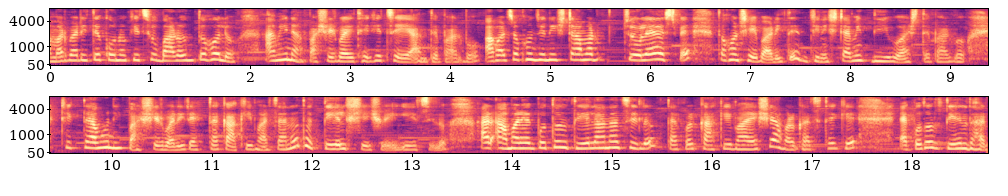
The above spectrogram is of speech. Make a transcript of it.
আমার বাড়িতে কোনো কিছু বাড়ন্ত হলো, আমি না পাশের বাড়ি থেকে চেয়ে আনতে পারব। আবার যখন জিনিসটা আমার চলে আসবে, তখন সেই বাড়িতে জিনিসটা আমি দিয়েও আসতে পারব। ঠিক তেমনই পাশের বাড়ির একটা কাকিমার, জানো তো, তেল শেষ হয়ে গিয়েছিল। আর আমার এক বোতল তেল আনা ছিল, তারপর কাকিমা এসে আমার কাছ থেকে এক বোতল তেল ধার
